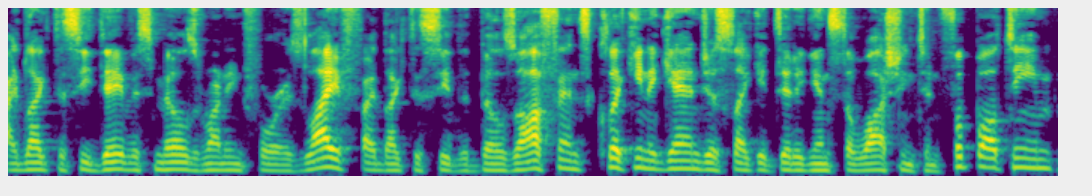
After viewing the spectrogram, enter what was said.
I'd like to see Davis Mills running for his life. I'd like to see the Bills' offense clicking again, just like it did against the Washington football team.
